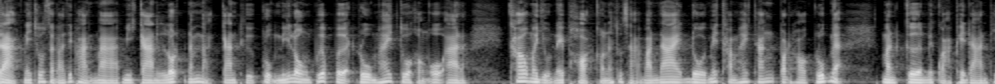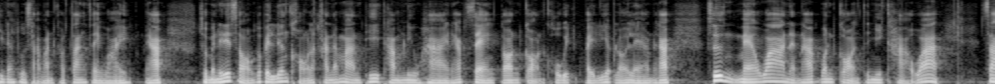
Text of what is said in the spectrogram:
จากในช่วงสัปดาห์ที่ผ่านมา มีการลดน้ำหนักการถือกลุ่มนี้ลง เพื่อเปิด room ให้ตัวของ OR เข้ามาอยู่ในพอร์ตของนักทุนสถาบันได้ โดยไม่ทำให้ทั้งปตทกรุ๊ปเนี่ยมันเกินไปกว่าเพดานที่นักทุนสถาบันเขาตั้งใจไว้นะครับส่วนประเด็นที่ 2 ก็เป็นเรื่องของราคาน้ำมันที่ทำ new high นะครับแซงตอนก่อนโควิดไปเรียบร้อยแล้วนะครับซึ่งแม้ว่านะครับวันก่อนจะมีข่าวว่า ซา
